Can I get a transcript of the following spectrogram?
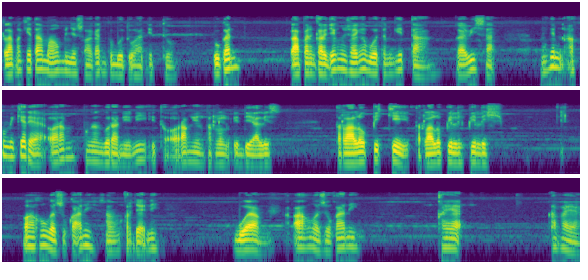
selama kita mau menyesuaikan kebutuhan itu. Bukan lapangan kerja menyesuaikan kebutuhan kita nggak bisa mungkin aku mikir ya orang pengangguran ini itu orang yang terlalu idealis terlalu picky terlalu pilih-pilih. Oh aku nggak suka nih sama kerja ini. Buang. Oh, aku nggak suka nih. Kayak apa ya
